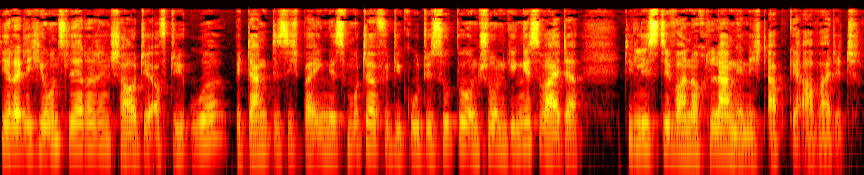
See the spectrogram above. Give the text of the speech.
Die Religionslehrerin schaute auf die Uhr, bedankte sich bei Inges Mutter für die gute Suppe und schon ging es weiter. Die Liste war noch lange nicht abgearbeitet.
